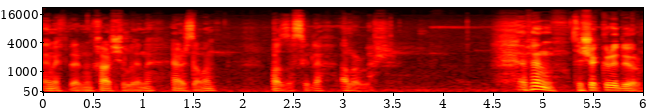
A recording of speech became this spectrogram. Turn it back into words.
emeklerinin karşılığını her zaman fazlasıyla alırlar. Efendim teşekkür ediyorum.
